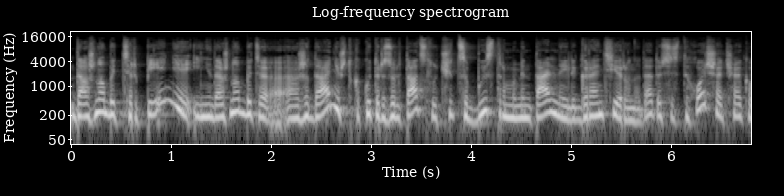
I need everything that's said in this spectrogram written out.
должно быть терпение и не должно быть э, ожидания, что какой-то результат случится быстро, моментально или гарантированно, да, то есть если ты хочешь от человека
